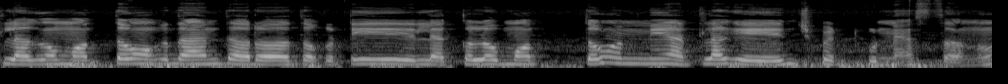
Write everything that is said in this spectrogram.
ఇట్లాగా మొత్తం ఒకదాని తర్వాత ఒకటి లెక్కలో మొత్తం అన్నీ అట్లాగే వేయించి పెట్టుకునేస్తాను.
